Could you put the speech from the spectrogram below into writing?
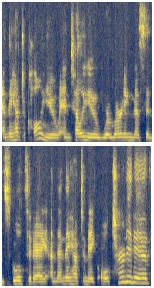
and they have to call you and tell you we're learning this in school today, and then they have to make alternative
